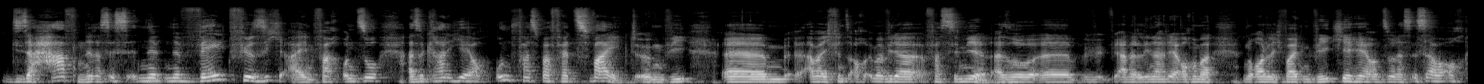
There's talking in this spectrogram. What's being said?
dieser Hafen, ne, das ist eine, eine Welt für sich einfach und so, also gerade hier auch unfassbar verzweigt irgendwie. Ähm, aber ich finde es auch immer wieder faszinierend. Also äh, wie- Annalena hat ja auch immer einen ordentlich weiten Weg hierher und so. Das ist aber auch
